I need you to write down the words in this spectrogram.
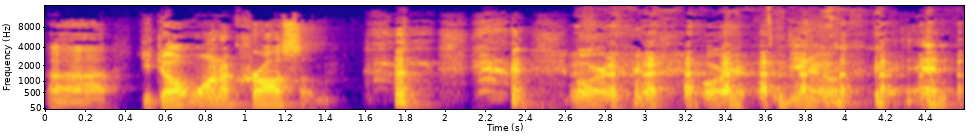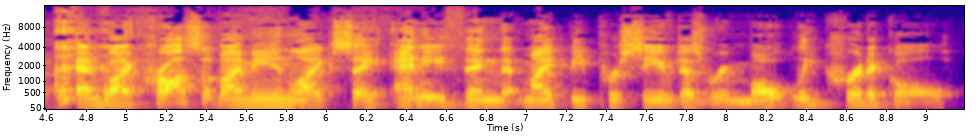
uh, you don't want to cross them. or, or you know, and and by cross them I mean like say anything that might be perceived as remotely critical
